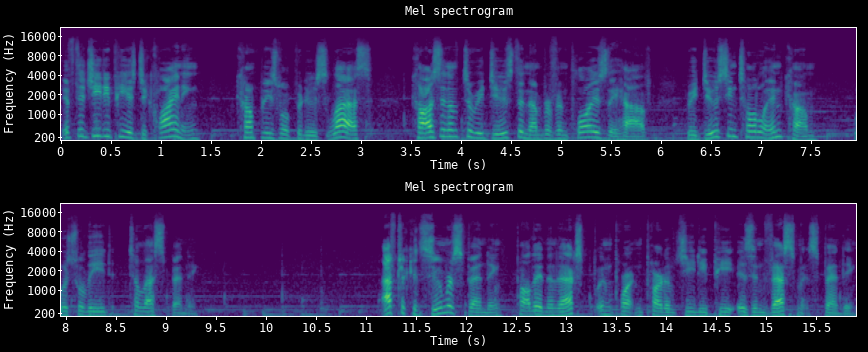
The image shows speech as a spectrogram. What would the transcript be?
If the GDP is declining, companies will produce less, causing them to reduce the number of employees they have, reducing total income, which will lead to less spending. After consumer spending, probably the next important part of GDP is investment spending.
